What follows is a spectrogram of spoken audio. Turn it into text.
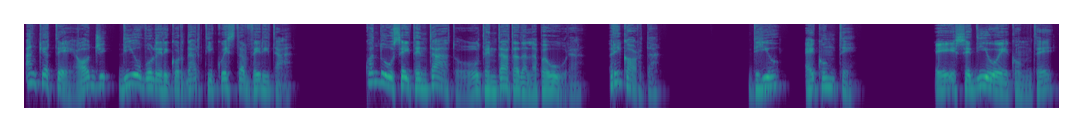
Anche a te oggi Dio vuole ricordarti questa verità Quando sei tentato o tentata dalla paura, ricorda, Dio è con te. E se Dio è con te,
